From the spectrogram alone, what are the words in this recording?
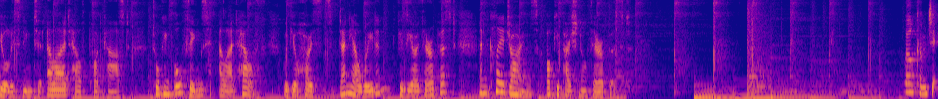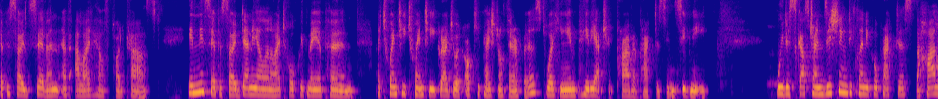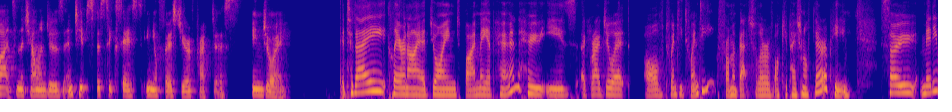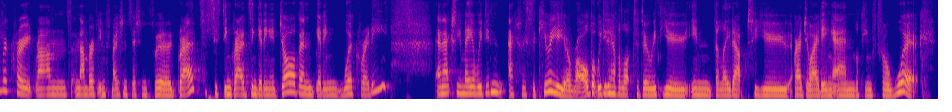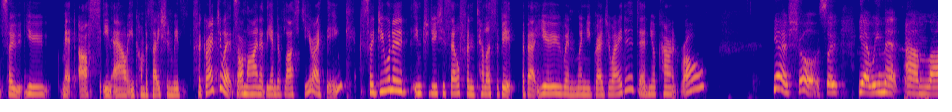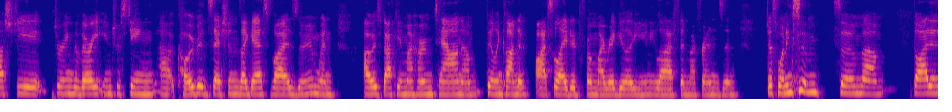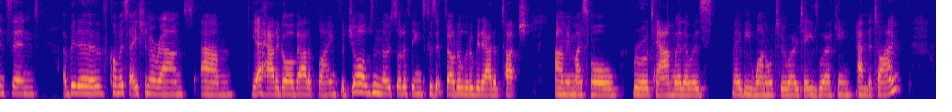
You're listening to Allied Health Podcast, talking all things allied health, with your hosts Danielle Whedon, physiotherapist, and Claire Jones, occupational therapist. Welcome to episode seven of Allied Health Podcast. In this episode, Danielle and I talk with Mia Pern, a 2020 graduate occupational therapist working in paediatric private practice in Sydney. We discuss transitioning to clinical practice, the highlights and the challenges, and tips for success in your first year of practice. Enjoy. Today, Claire and I are joined by Mia Pern, who is a graduate of 2020 from a Bachelor of Occupational Therapy. So, MediRecruit runs a number of information sessions for grads, assisting grads in getting a job and getting work ready. And actually, Mia, we didn't actually secure you your role, but we did have a lot to do with you in the lead up to you graduating and looking for work. So you met us in our in conversation with for graduates online at the end of last year, I think. So do you want to introduce yourself and tell us a bit about you and when you graduated and your current role? Yeah, sure. So, yeah, we met um, last year during the very interesting uh, COVID sessions, I guess, via Zoom when I was back in my hometown, um, feeling kind of isolated from my regular uni life and my friends, and just wanting some some um, guidance and a bit of conversation around, um, yeah, how to go about applying for jobs and those sort of things because it felt a little bit out of touch um, in my small rural town where there was maybe one or two OTs working at the time.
